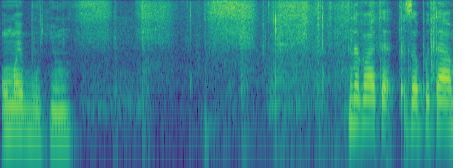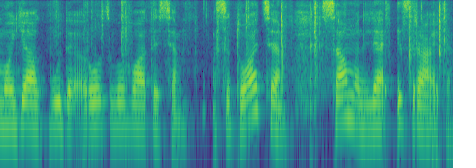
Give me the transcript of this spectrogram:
у майбутньому. Давайте запитаємо, як буде розвиватися ситуація саме для Ізраїля.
